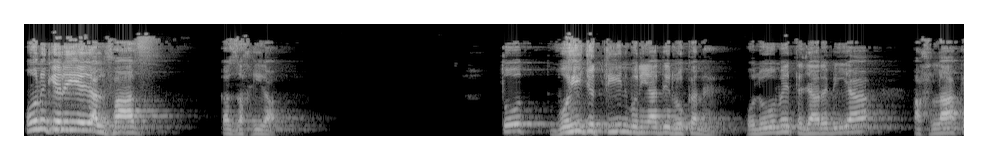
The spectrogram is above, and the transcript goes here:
ان کے لیے الفاظ کا ذخیرہ۔ تو وہی جو تین بنیادی رکن ہیں، علوم تجاربیہ، اخلاق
